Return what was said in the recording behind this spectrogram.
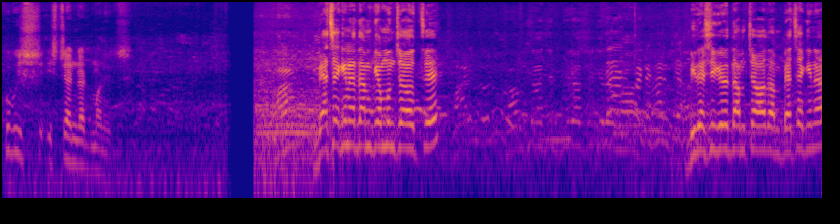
খুবই স্ট্যান্ডার্ড মানের। বেচা কিনা দাম কেমন চাওয়া হচ্ছে? বিরাশি করে দাম চাওয়া দাম, বেচা কিনা?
